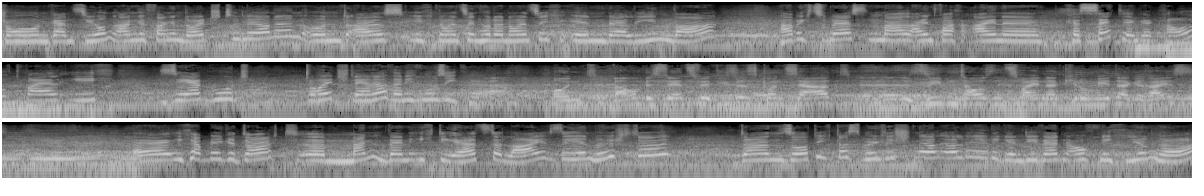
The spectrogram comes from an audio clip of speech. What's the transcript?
schon ganz jung angefangen, Deutsch zu lernen und als ich 1990 in Berlin war, habe ich zum ersten Mal einfach eine Kassette gekauft, weil ich sehr gut Deutsch lerne, wenn ich Musik höre. Und warum bist du jetzt für dieses Konzert äh, 7200 Kilometer gereist? Äh, ich habe mir gedacht, äh, Mann, wenn ich die Ärzte live sehen möchte, dann sollte ich das möglichst schnell erledigen. Die werden auch nicht jünger,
